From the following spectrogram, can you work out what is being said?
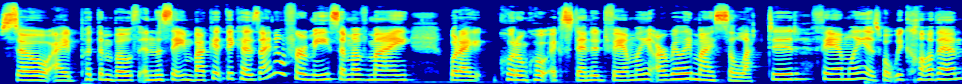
So I put them both in the same bucket because I know for me, some of my what I quote unquote extended family are really my selected family, is what we call them.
